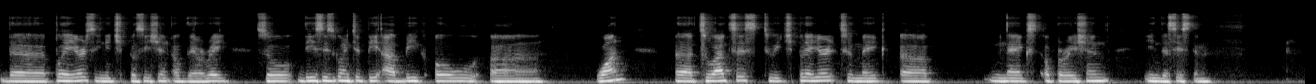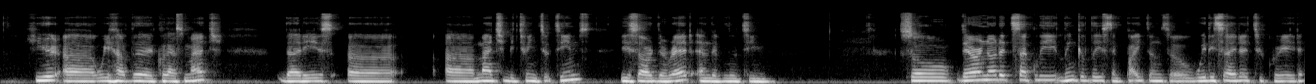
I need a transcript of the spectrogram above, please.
the players in each position of the array. So this is going to be a big O uh, one to access to each player to make a next operation in the system. Here we have the class match that is a match between two teams. These are the red and the blue team. So they are not exactly linked lists in Python, so we decided to create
